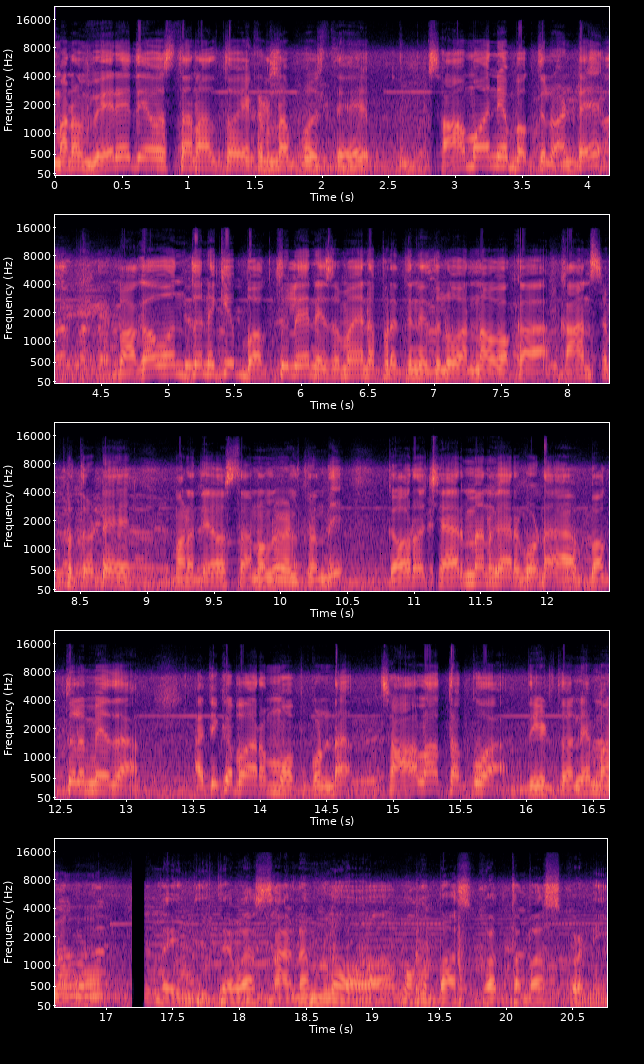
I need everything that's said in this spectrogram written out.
మనం వేరే దేవస్థానాలతో ఎక్కడన్నా పోస్తే సామాన్య భక్తులు అంటే భగవంతునికి భక్తులే నిజమైన ప్రతినిధులు అన్న ఒక కాన్సెప్ట్ తోటే మన దేవస్థానంలో వెళ్తుంది. గౌరవ చైర్మన్ గారు కూడా భక్తుల మీద అధిక భారం మోపకుండా చాలా తక్కువ దీటితోనే మనము దేవస్థానంలో ఒక బస్ కొత్త బస్ కొని.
